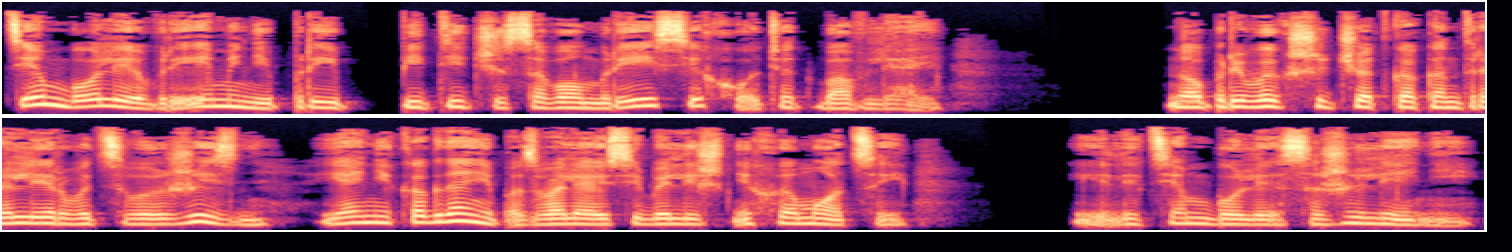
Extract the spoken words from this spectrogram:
тем более времени при пятичасовом рейсе хоть отбавляй. Но привыкший четко контролировать свою жизнь, я никогда не позволяю себе лишних эмоций или тем более сожалений.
